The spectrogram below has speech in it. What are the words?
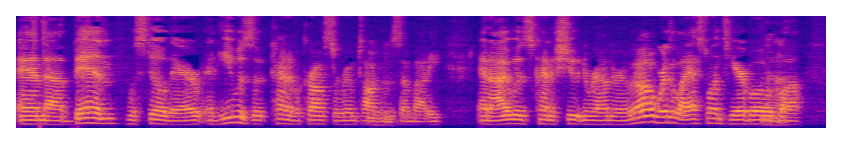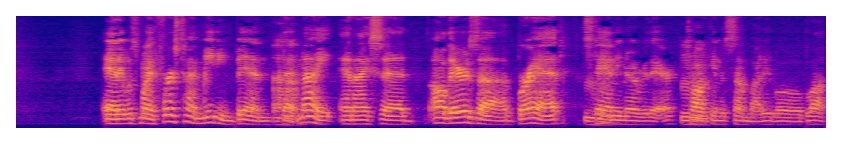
and uh, Ben was still there, and he was uh, kind of across the room talking Mhm. to somebody, and I was kind of shooting around the room. Oh, we're the last ones here. Blah blah Uh-huh. blah. And it was my first time meeting Ben Uh-huh. that night, and I said, "Oh, there's uh, Brad Mhm. standing over there Mhm. talking to somebody." Blah blah blah.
